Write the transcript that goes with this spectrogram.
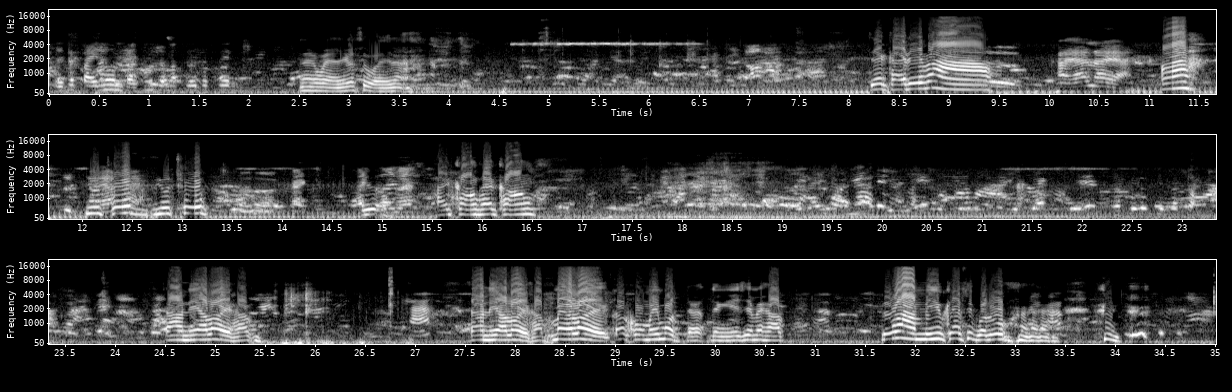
เดี๋ยวจะไปนู่นแต่เขาจะมาซื้อทุกเส้นในแหวนก็สวยนะเจ๊ขายได้เปล่าเออขายอะไรอะอะ YouTube YouTube ขายขายของขายของ เจ้านี้อร่อยครับคะเจ้านี้อร่อยครับ ไม่อร่อยก็คงไม่หมดอย่างนี้ใช่ไหมครับ หรือว่ามีอยู่แค่สิบกว่าลูก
